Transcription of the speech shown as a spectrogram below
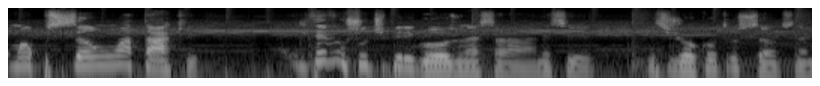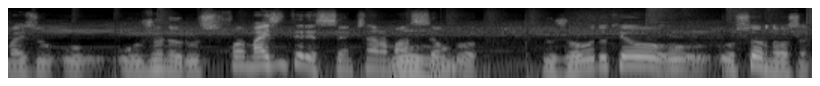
uma opção, um ataque. Ele teve um chute perigoso nessa, nesse, nesse jogo contra o Santos, né? Mas o, o, o Júnior Urso foi mais interessante na armação uhum. do, do jogo do que o, o, o Sornosa.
